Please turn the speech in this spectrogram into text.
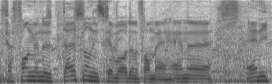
vervangende thuisland is geworden van mij. En, en ik,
